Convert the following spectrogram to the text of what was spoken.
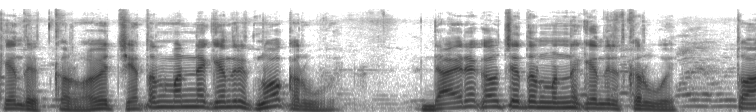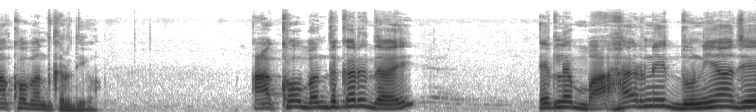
કેન્દ્રિત કરો. હવે ચેતન મનને કેન્દ્રિત ન કરવું હોય, ડાયરેક્ટ અવચેતન મનને કેન્દ્રિત કરવું હોય, તો આંખો બંધ કરી દો. આંખો બંધ કરી દઈ, એટલે બહારની દુનિયા જે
